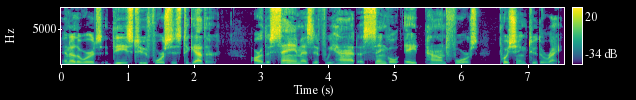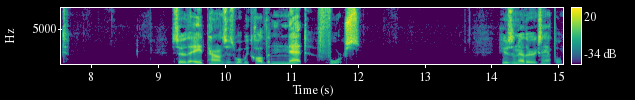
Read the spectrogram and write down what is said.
In other words, these two forces together are the same as if we had a single 8 pound force pushing to the right. So the 8 pounds is what we call the net force. Here's another example.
